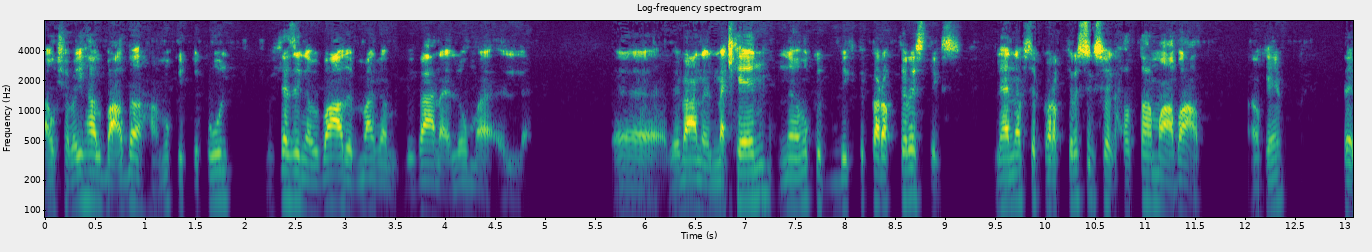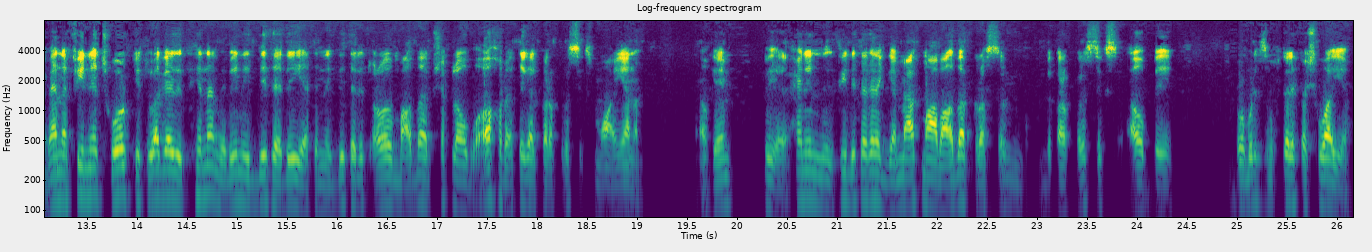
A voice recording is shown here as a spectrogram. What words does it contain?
أو شبيهة لبعضها. ممكن تكون متلازمه ببعض بمعنى بمعنى اللي هم آه، بمعنى المكان. إنها ممكن تديك characteristics لها نفس ال characteristics فاحطها مع بعض. okay؟ فيبقى أنا في network اتوجدت هنا ما بين ال data ديت إن ال data دي تقرب من بعضها بشكل أو بآخر نتيجة ل characteristics معينة. okay؟ في حين إن في data تانية اتجمعت مع بعضها ب characteristics أو properties مختلفة شوية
